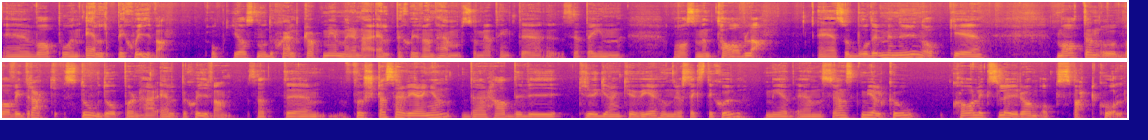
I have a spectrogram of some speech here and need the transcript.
eh, var på en LP-skiva. Och jag snodde självklart med mig den här LP-skivan hem som jag tänkte eh, sätta in och ha som en tavla. Eh, så både menyn och Maten och vad vi drack stod då på den här LP-skivan. Så att eh, första serveringen, där hade vi Krygeran QV 167 med en svensk mjölkko, Kalix löjrom och svartkål.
